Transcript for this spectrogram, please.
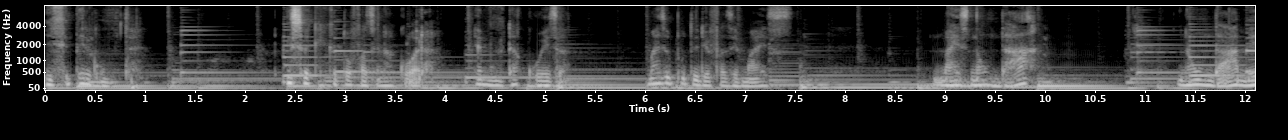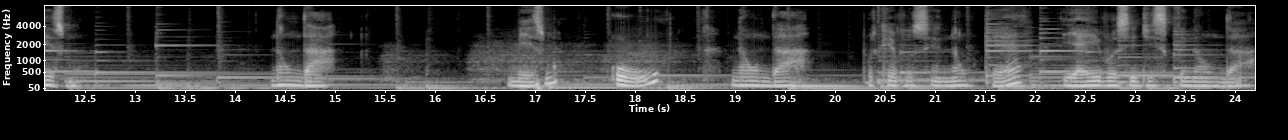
E se pergunta: isso aqui que eu tô fazendo agora é muita coisa mas eu poderia fazer mais. Mas não dá. Não dá mesmo. Não dá mesmo. Ou não dá porque você não quer e aí você diz que não dá.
